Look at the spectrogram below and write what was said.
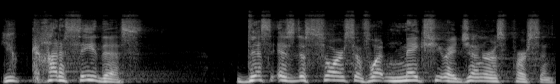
You got to see this. This is the source of what makes you a generous person.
